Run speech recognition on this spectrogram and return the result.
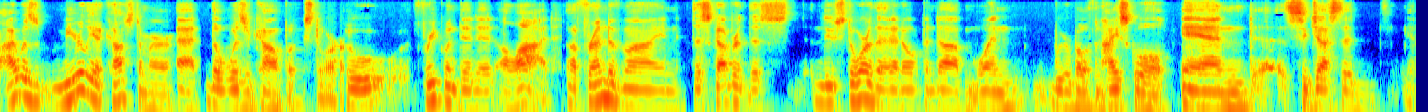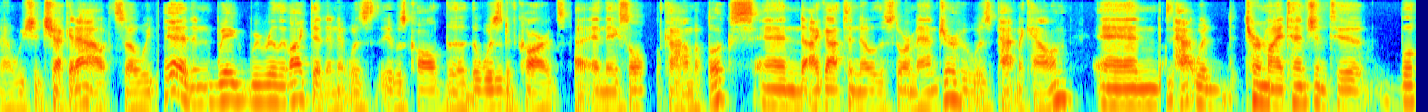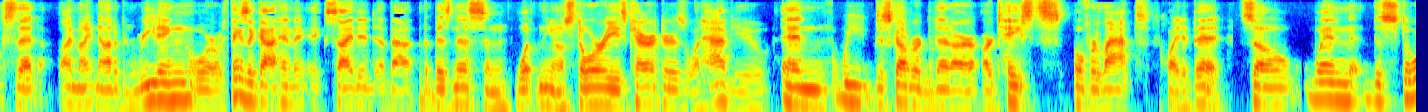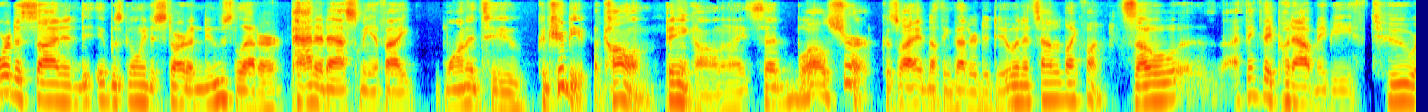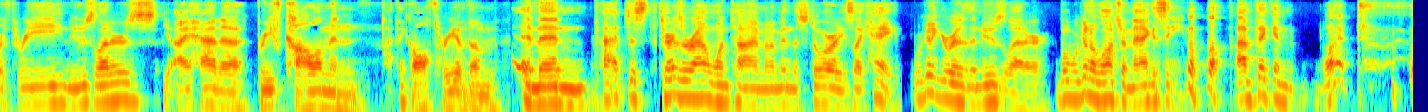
I was merely a customer at the Wizard comic book store who frequented it a lot. A friend of mine discovered this new store that had opened up when we were both in high school and uh, suggested you know we should check it out. So we did and we we really liked it. And it was it was called the the wizard of cards. Uh, and they sold comic books. And i got to know the store manager who was pat mccallum. And pat would turn my attention to books that I might not have been reading or things that got him excited about the business and what, you know, stories, characters, what have you. And we discovered that our, our tastes overlapped quite a bit. So when the store decided it was going to start a newsletter, Pat had asked me if I wanted to contribute a column, opinion column. And I said, well, sure, because I had nothing better to do and it sounded like fun. So uh, I think they put out maybe two or three newsletters. I had a brief column in I think all three of them. And then Pat just turns around one time. I'm in the store and he's like, Hey, we're going to get rid of the newsletter, but we're going to launch a magazine. I'm thinking, what?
